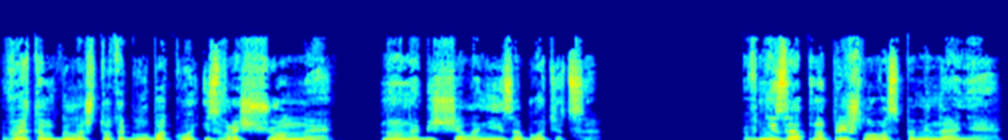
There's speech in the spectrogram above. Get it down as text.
В этом было что-то глубоко извращенное, но он обещал о ней заботиться. Внезапно пришло воспоминание.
